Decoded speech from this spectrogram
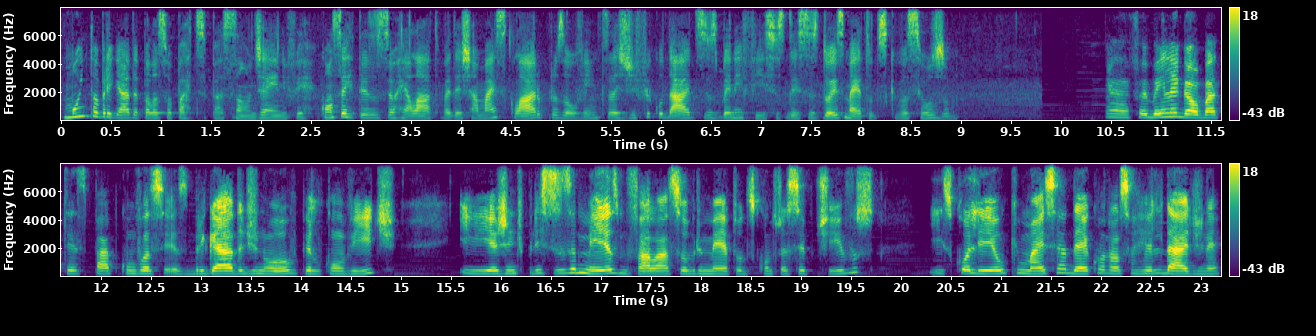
Muito obrigada pela sua participação, Jennifer. Com certeza seu relato vai deixar mais claro para os ouvintes as dificuldades e os benefícios desses dois métodos que você usou. É, foi bem legal bater esse papo com vocês. Obrigada de novo pelo convite e a gente precisa mesmo falar sobre métodos contraceptivos e escolher o que mais se adequa à nossa realidade, né?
